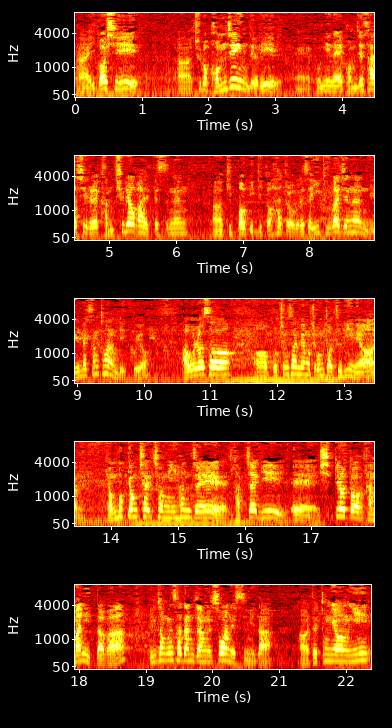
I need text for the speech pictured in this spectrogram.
아, 이것이 어, 주로 범죄인들이 예, 본인의 범죄 사실을 감추려고 할 때 쓰는 어, 기법이기도 하죠. 그래서 이 두 가지는 일맥상통하는 게 있고요. 아울러서 어, 보충 설명을 조금 더 드리면 경북경찰청이 현재 갑자기 예, 10개월 동안 가만히 있다가 임성근 사단장을 소환했습니다. 어, 대통령이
